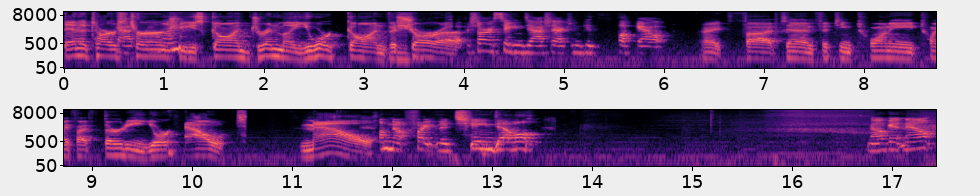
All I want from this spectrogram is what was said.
Benatar's Cat's turn. gone. She's gone. Drinma, you're gone. Vishara. Bashar is taking dash action, get the fuck out. All right, 5, 10, 15, 20, 25, 30. You're out. Mal. I'm not fighting a chain devil. Mal getting out?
